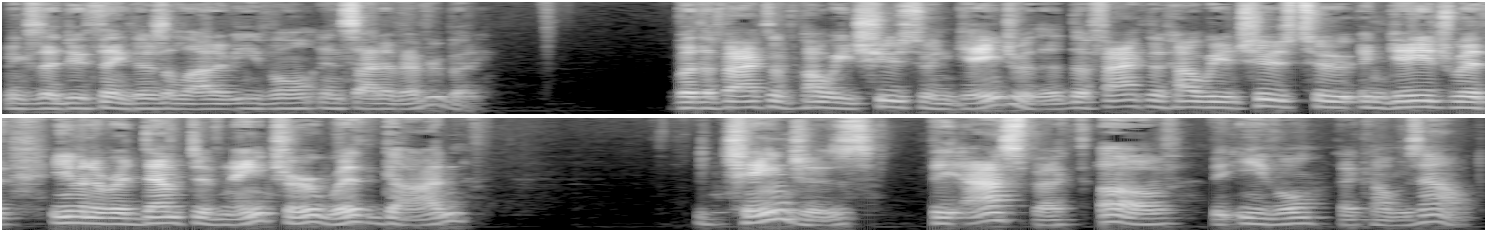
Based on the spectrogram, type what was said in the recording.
Because I do think there's a lot of evil inside of everybody. But the fact of how we choose to engage with it, the fact of how we choose to engage with even a redemptive nature with God, changes the aspect of the evil that comes out.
